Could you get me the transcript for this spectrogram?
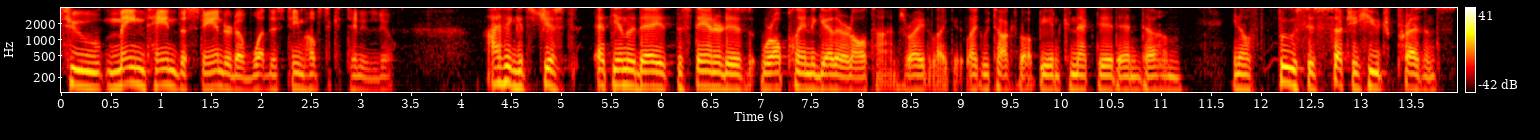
to maintain the standard of what this team hopes to continue to do? I think it's just at the end of the day, the standard is we're all playing together at all times, right? Like like we talked about being connected, and um, you know, Foose is such a huge presence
